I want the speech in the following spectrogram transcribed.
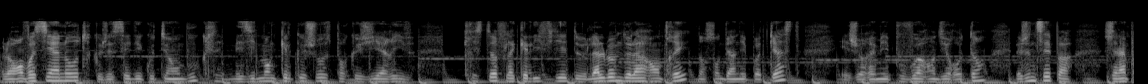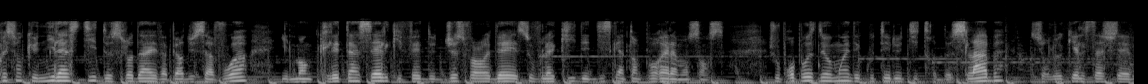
Alors en voici un autre que j'essaie d'écouter en boucle, mais il manque quelque chose pour que j'y arrive. Christophe l'a qualifié de l'album de la rentrée dans son dernier podcast, et j'aurais aimé pouvoir en dire autant, mais je ne sais pas. J'ai l'impression que Nilasti de Slowdive a perdu sa voix, il manque l'étincelle qui fait de Just for a Day et Souvlaki des disques intemporels à mon sens. Je vous propose néanmoins d'écouter le titre de Slab, sur lequel s'achève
